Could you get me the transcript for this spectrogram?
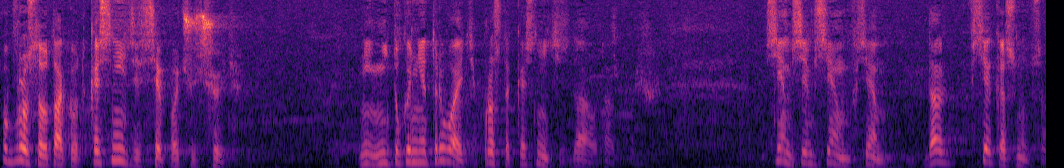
Ну, просто вот так вот коснитесь все по чуть-чуть. Не, не только не отрывайте, просто коснитесь, да, вот так. Всем, всем, всем, всем. Да, все коснутся.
